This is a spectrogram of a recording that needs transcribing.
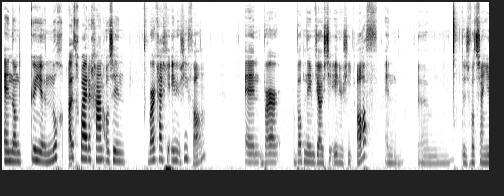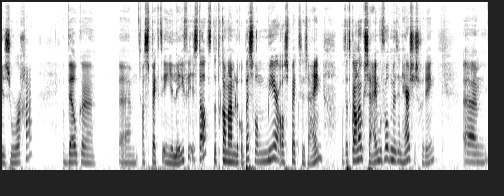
En dan kun je nog uitgebreider gaan als in waar krijg je energie van? En waar, wat neemt juist je energie af? En um, dus wat zijn je zorgen? Welke um, aspecten in je leven is dat? Dat kan namelijk op best wel meer aspecten zijn. Want het kan ook zijn, bijvoorbeeld met een hersenschudding. Um,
